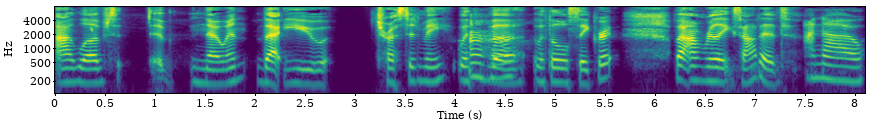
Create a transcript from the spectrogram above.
I, I loved uh, knowing that you trusted me with Uh-huh. the, with the little secret, but I'm really excited. I know.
